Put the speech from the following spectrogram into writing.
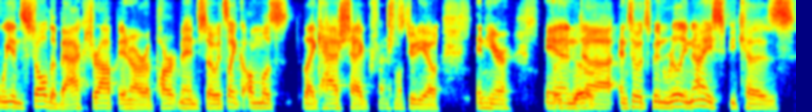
we installed a backdrop in our apartment. So it's like almost like hashtag professional studio in here. And uh, and so it's been really nice because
